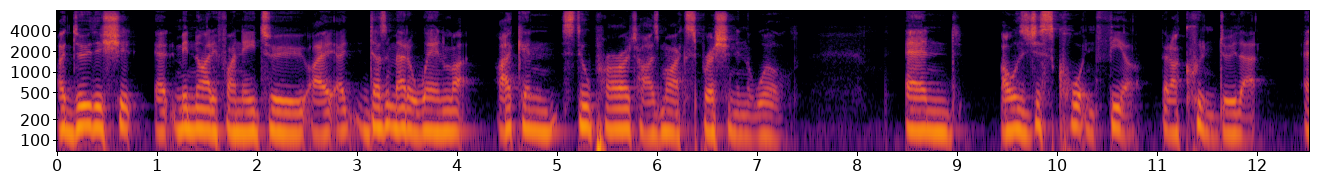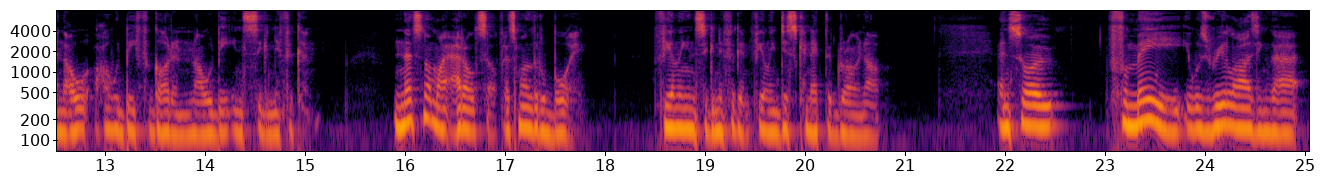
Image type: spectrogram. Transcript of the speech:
I do this shit at midnight if I need to. I it doesn't matter when. Like I can still prioritize my expression in the world. And I was just caught in fear that I couldn't do that, and I, would be forgotten and I would be insignificant. And that's not my adult self. That's my little boy, feeling insignificant, feeling disconnected growing up. And so, for me, it was realizing that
